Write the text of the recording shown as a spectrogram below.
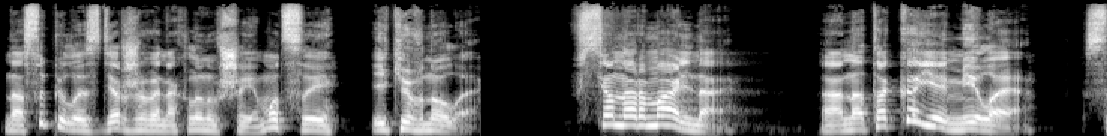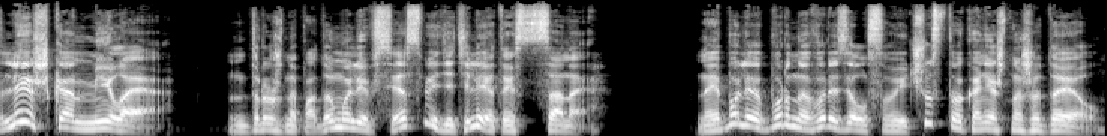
насупилась, сдерживая нахлынувшие эмоции, и кивнула. «Всё нормально. Она такая милая. Слишком милая!» Дружно подумали все свидетели этой сцены. Наиболее бурно выразил свои чувства, конечно же, Дейл.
